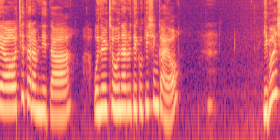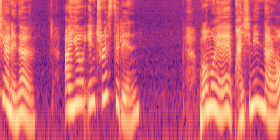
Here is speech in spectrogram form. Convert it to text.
안녕하세요. 치타랍니다. 오늘 좋은 하루 되고 계신가요? 이번 시간에는 Are you interested in? 뭐뭐에 관심이 있나요?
